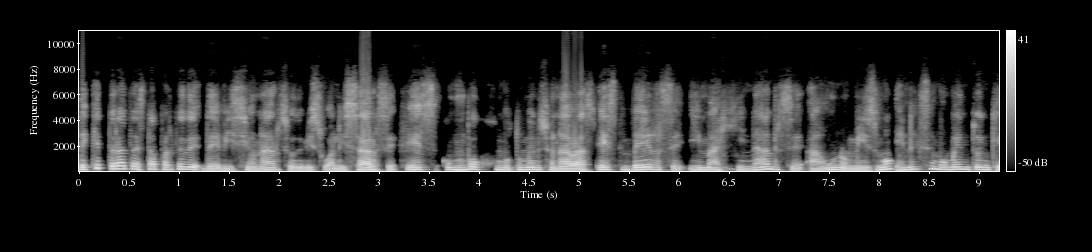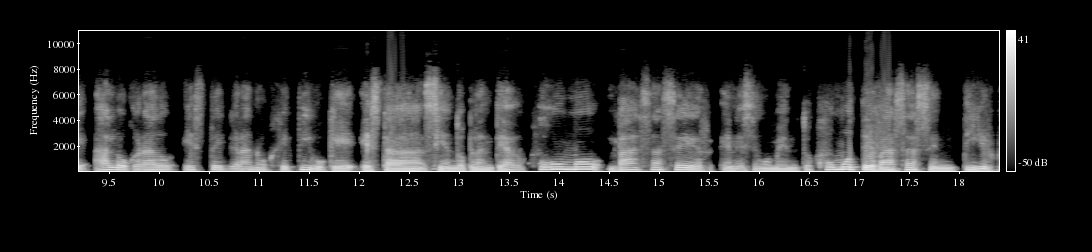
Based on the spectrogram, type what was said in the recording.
de qué trata esta parte de, visionarse o de visualizarse? Es un poco como tú mencionabas, es verse, imaginarse a uno mismo en ese momento en que ha logrado este gran objetivo que está siendo planteado. ¿Cómo vas a ser en ese momento? ¿Cómo te vas a sentir?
